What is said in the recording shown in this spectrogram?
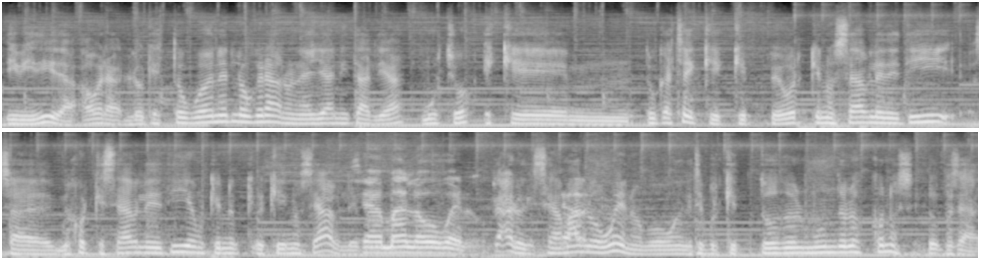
divididas. Ahora, lo que estos hueones lograron allá en Italia, mucho, es que mm, tú, ¿cachai? Que, que peor que no se hable de ti, o sea, mejor que se hable de ti, aunque no, que, no se hable. sea malo o bueno Claro, que sea malo o bueno, porque todo el mundo los conoce. O sea,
